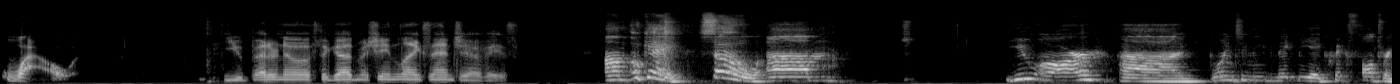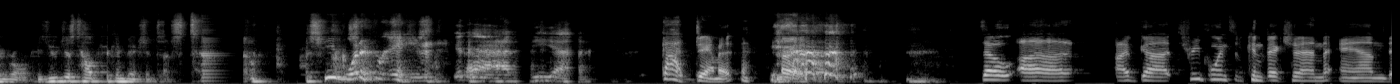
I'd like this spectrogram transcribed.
Wow. you better know if the God machine likes anchovies. Um, okay, so um, you are uh, going to need to make me a quick faltering roll because you just helped your conviction touchstone. Achieve whatever aim it had. Had. God damn it. All right. So uh, I've got three points of conviction, and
